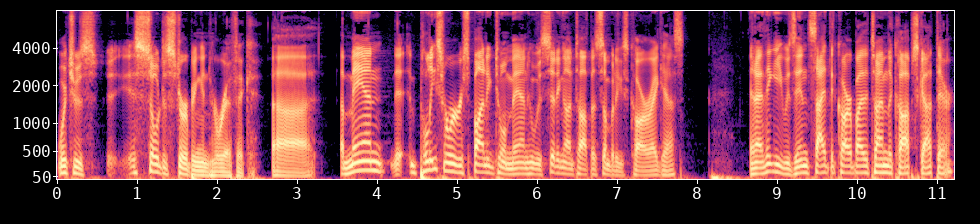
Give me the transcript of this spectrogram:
Which was is so disturbing and horrific. Uh, a man, police were responding to a man who was sitting on top of somebody's car, I guess. And I think he was inside the car by the time the cops got there.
